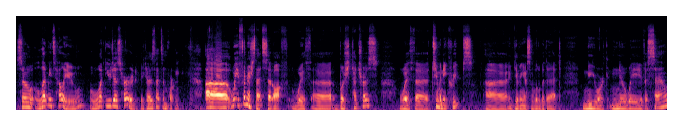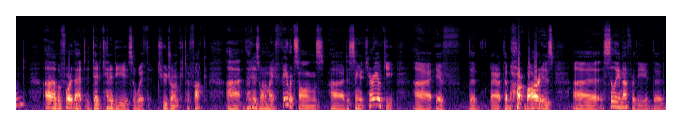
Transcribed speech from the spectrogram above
So let me tell you what you just heard, because that's important. Uh, we finished that set off with uh, Bush Tetras, with uh, Too Many Creeps, uh, giving us a little bit of that New York no wave sound. Uh, before that, Dead Kennedys with Too Drunk to Fuck. Uh, that is one of my favorite songs uh, to sing at karaoke. Uh, if the bar, the bar, bar is uh, silly enough, or the, the,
